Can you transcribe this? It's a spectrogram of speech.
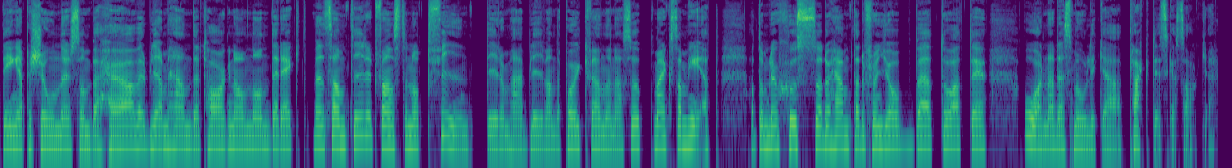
Det är inga personer som behöver bli omhändertagna av någon direkt, men samtidigt fanns det något fint i de här blivande pojkvännernas uppmärksamhet. Att de blev skjutsade och hämtade från jobbet och att det ordnades med olika praktiska saker.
